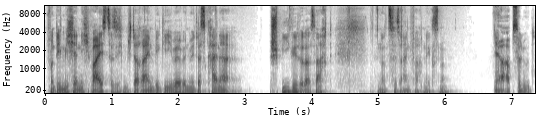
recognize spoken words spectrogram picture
von dem ich ja nicht weiß, dass ich mich da reinbegebe, wenn mir das keiner spiegelt oder sagt, nutzt es einfach nichts. Ne? Ja, absolut.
